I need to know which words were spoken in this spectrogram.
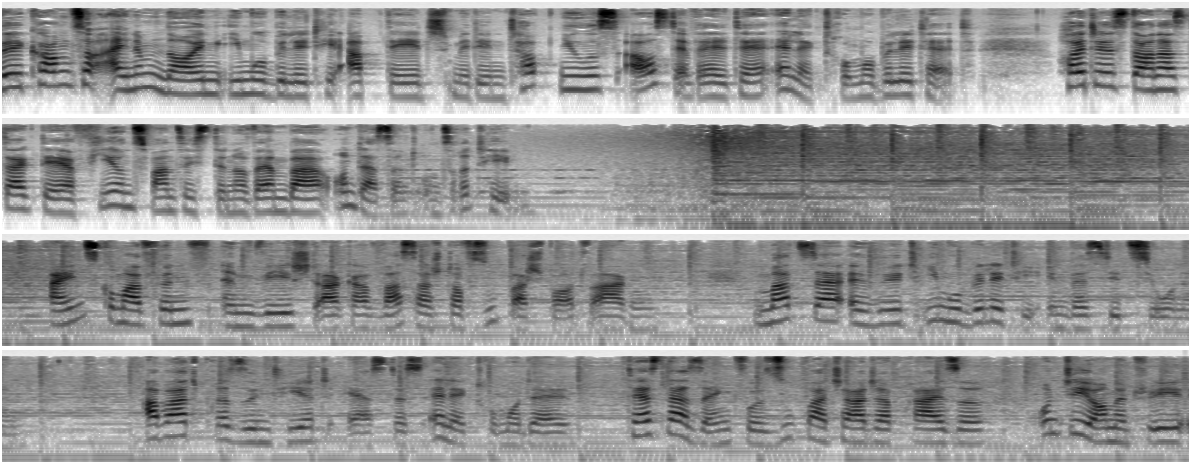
Willkommen zu einem neuen E-Mobility Update mit den Top News aus der Welt der Elektromobilität. Heute ist Donnerstag, der 24. November und das sind unsere Themen. 1,5 MW starker Wasserstoff-Supersportwagen. Mazda erhöht E-Mobility-Investitionen. Abarth präsentiert erstes Elektromodell. Tesla senkt wohl Supercharger-Preise und Geometry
